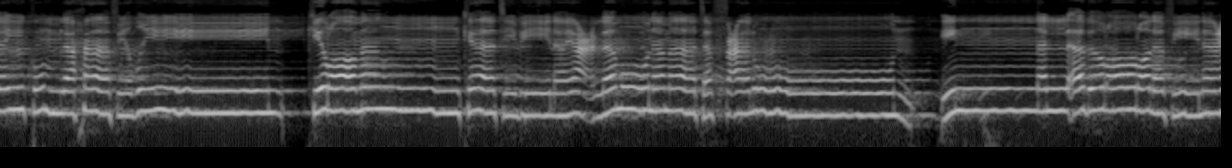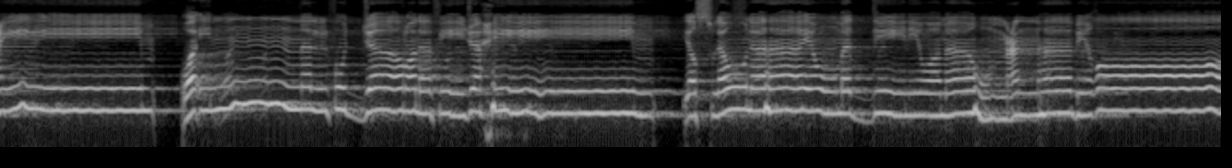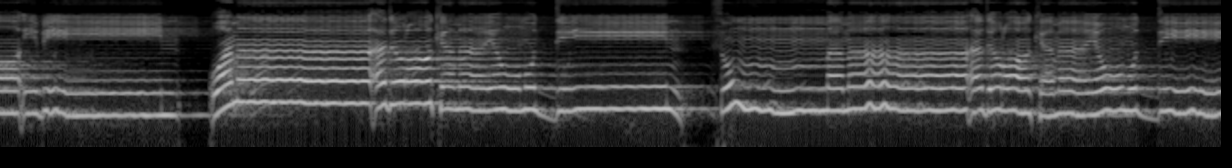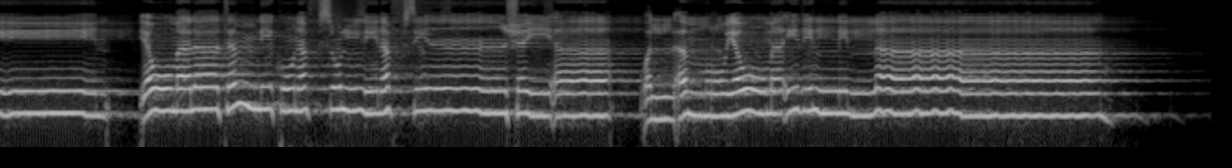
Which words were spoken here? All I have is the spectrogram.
عليكم لحافظين. كراما كاتبين يعلمون ما تفعلون. إن الأبرار لفي نعيم. وإن الفجار لفي جحيم. يصلونها يوم الدين وما هم عنها بغائبين. وما أدراك ما يوم الدين. ثم ما أدراك ما يوم الدين. يوم لا تملك نفس لنفس شيئا والأمر يومئذ لله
